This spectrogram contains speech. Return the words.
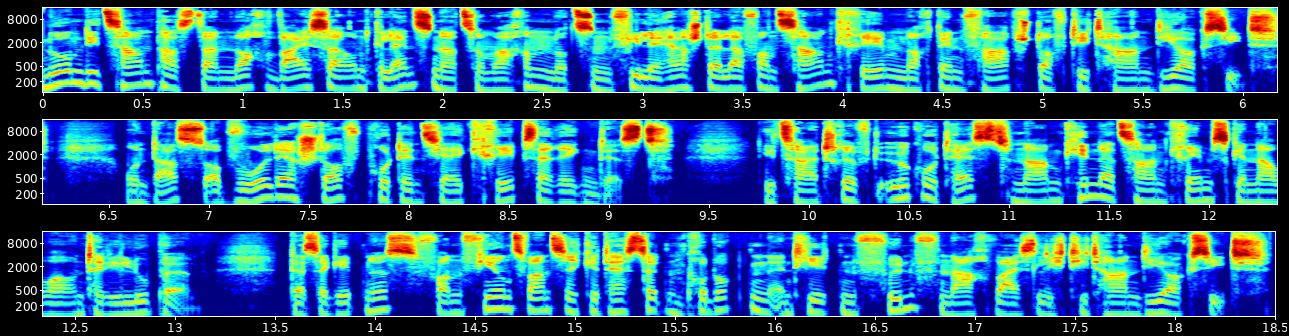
Nur um die Zahnpasta noch weißer und glänzender zu machen, nutzen viele Hersteller von Zahncreme noch den Farbstoff Titandioxid. Und das, obwohl der Stoff potenziell krebserregend ist. Die Zeitschrift Ökotest nahm Kinderzahncremes genauer unter die Lupe. Das Ergebnis von 24 getesteten Produkten enthielten fünf nachweislich Titandioxid.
